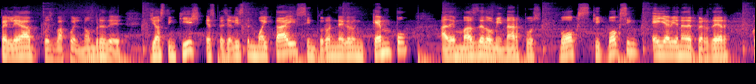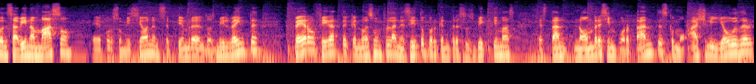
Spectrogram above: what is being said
pelea pues bajo el nombre de Justin Kish, especialista en Muay Thai, cinturón negro en Kempo, además de dominar pues box, kickboxing. Ella viene de perder con Sabina Mazo eh, por su misión en septiembre del 2020. Pero fíjate que no es un flanecito porque entre sus víctimas están nombres importantes como Ashley Yoder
